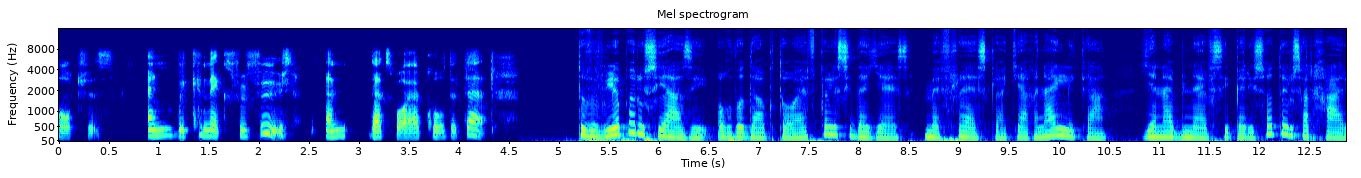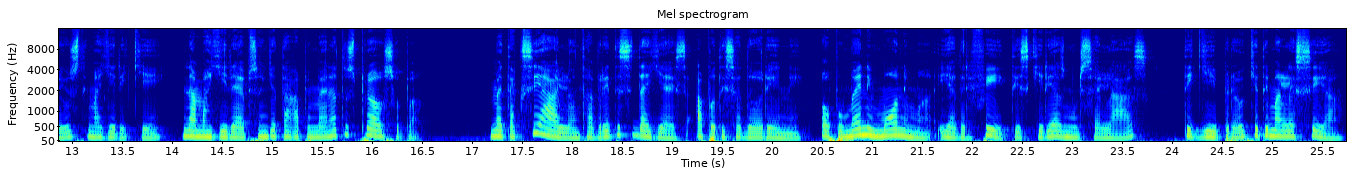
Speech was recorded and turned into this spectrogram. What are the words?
cultures and we connect through food and that's why I called it that. Το βιβλίο παρουσιάζει 88 εύκολες συνταγές με φρέσκα και αγνά υλικά για να εμπνεύσει περισσότερους αρχάριους στη μαγειρική να μαγειρέψουν για τα αγαπημένα τους πρόσωπα. Μεταξύ άλλων θα βρείτε συνταγές από τη Σαντορίνη, όπου μένει μόνιμα η αδερφή της κυρίας Μουρσελάς, την Κύπρο και τη Μαλαισία.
